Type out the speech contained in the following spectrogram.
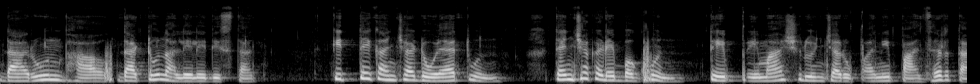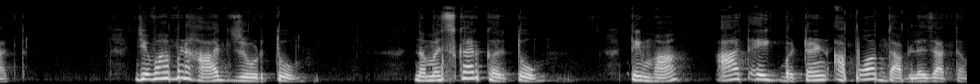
दारुण भाव दाटून आलेले दिसतात. कित्येकांच्या डोळ्यातून त्यांच्याकडे बघून ते प्रेमाश्रूंच्या रूपाने पाझरतात. जेव्हा आपण हात जोडतो नमस्कार करतो तेव्हा आत एक बटण आपोआप दाबलं जातं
